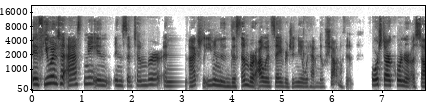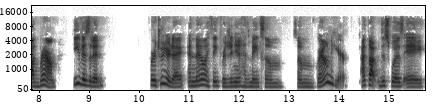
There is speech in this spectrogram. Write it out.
if you were to ask me in in September and actually even in December, I would say Virginia would have no shot with him. Four star corner Assad Brown, he visited for a junior day, and now I think Virginia has made some some ground here. I thought this was a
